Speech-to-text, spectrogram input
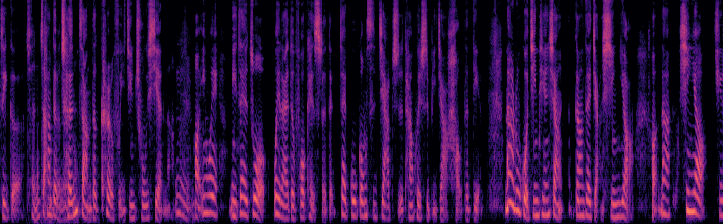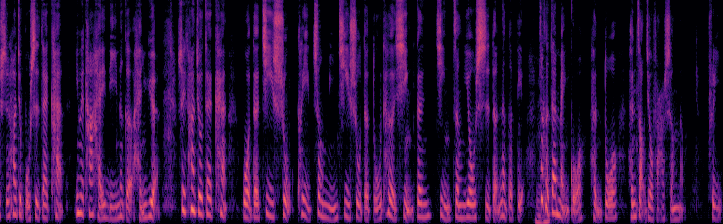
这个成长，它的成长的 curve 已经出现了。嗯，好，因为你在做未来的 focus 的，在估公司价值，它会是比较好的点。那如果今天像刚刚在讲新药，好，那新药其实它就不是在看，因为它还离那个很远，所以它就在看我的技术可以证明技术的独特性跟竞争优势的那个点。这个在美国很多很早就发生了，pre。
